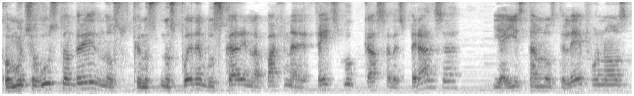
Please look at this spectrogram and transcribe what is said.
Con mucho gusto, Andrés, nos, que nos, pueden buscar en la página de Facebook Casa de la Esperanza y ahí están los teléfonos,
